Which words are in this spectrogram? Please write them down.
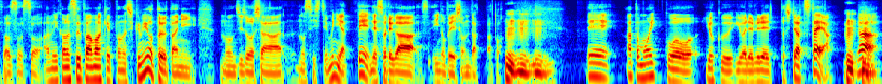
そうそうそう。アメリカのスーパーマーケットの仕組みをトヨタにの自動車のシステムにやってでそれがイノベーションだったと。うんうんうん。であともう一個よく言われる例としては TSUTAYA うんうん。が、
